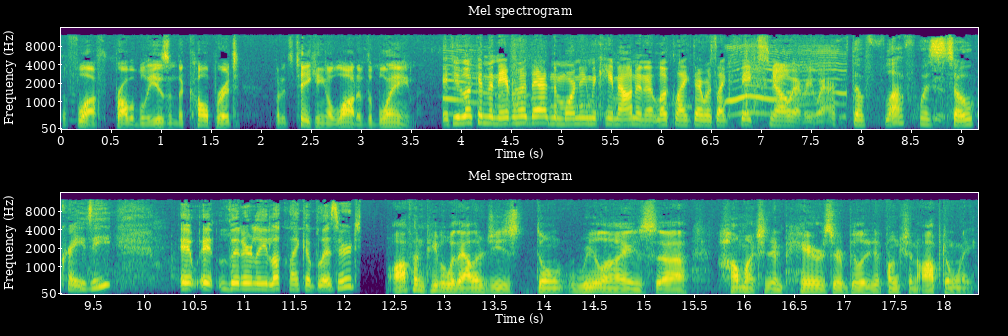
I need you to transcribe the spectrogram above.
The fluff probably isn't the culprit, but it's taking a lot of the blame. If you look in the neighborhood there in the morning, we came out and it looked like there was like fake snow everywhere. The fluff was so crazy. It, it literally looked like a blizzard. Often people with allergies don't realize uh, how much it impairs their ability to function optimally.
